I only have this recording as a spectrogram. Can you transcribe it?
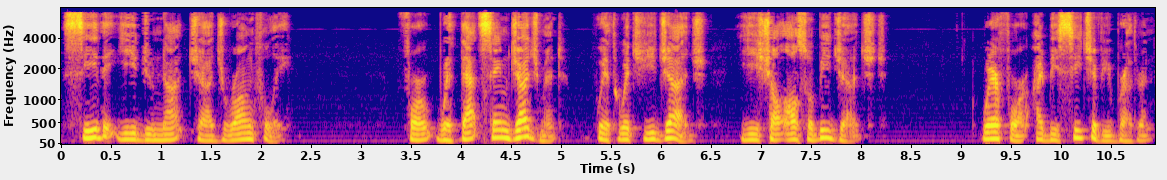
see that ye do not judge wrongfully. For with that same judgment with which ye judge, ye shall also be judged. Wherefore I beseech of you, brethren,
